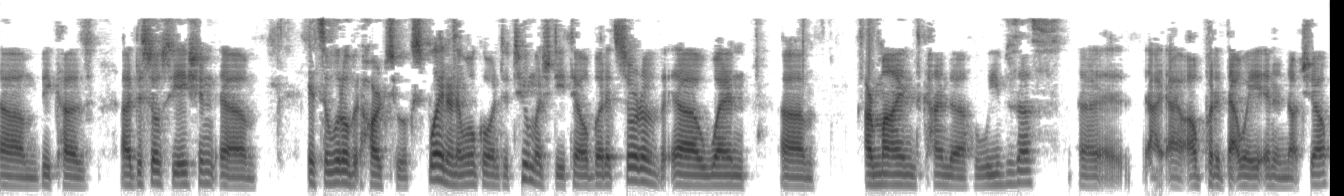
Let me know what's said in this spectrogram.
um, because uh, dissociation um, it's a little bit hard to explain, and I won't go into too much detail, but it's sort of uh, when um, our mind kind of leaves us. Uh, I, will put it that way in a nutshell.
